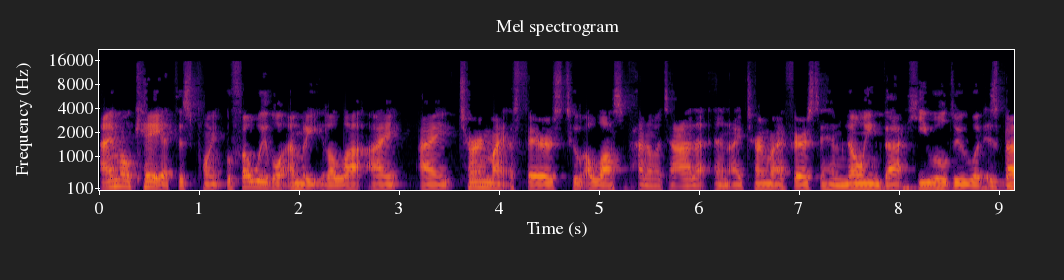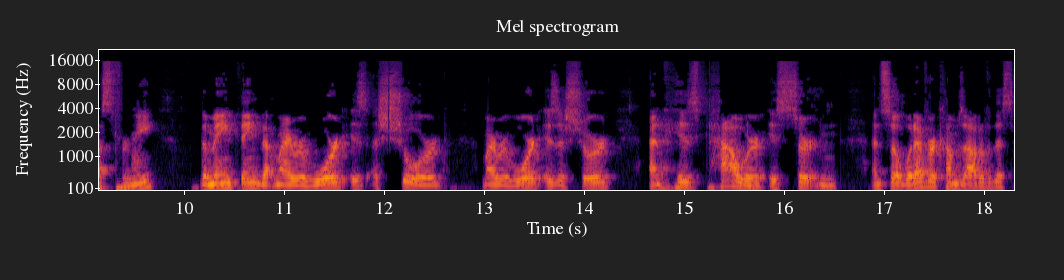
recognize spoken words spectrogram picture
I'm okay at this point. amri ilallah i i turn my affairs to allah subhanahu wa ta'ala and i turn my affairs to him knowing that he will do what is best for me. The main thing that my reward is assured. My reward is assured and his power is certain. And so whatever comes out of this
